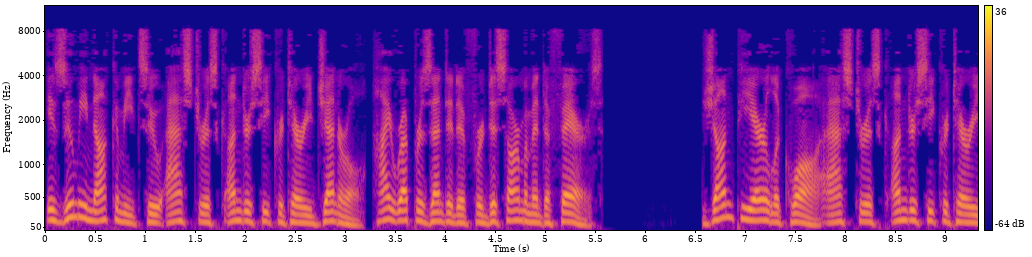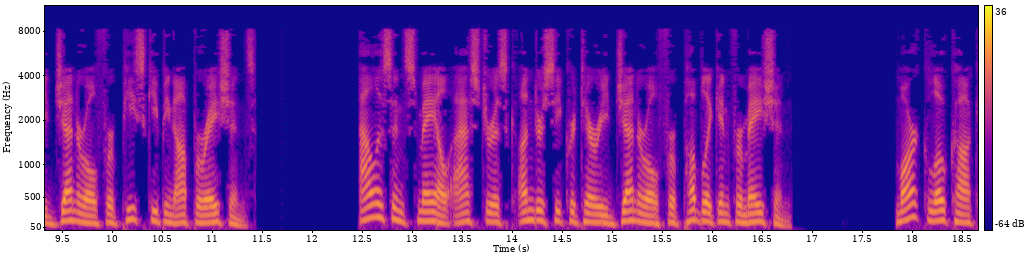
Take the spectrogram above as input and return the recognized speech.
Izumi Nakamitsu Undersecretary General, High Representative for Disarmament Affairs. Jean-Pierre Lacroix Undersecretary General for Peacekeeping Operations. Alison Smale Undersecretary General for Public Information Mark Lowcock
